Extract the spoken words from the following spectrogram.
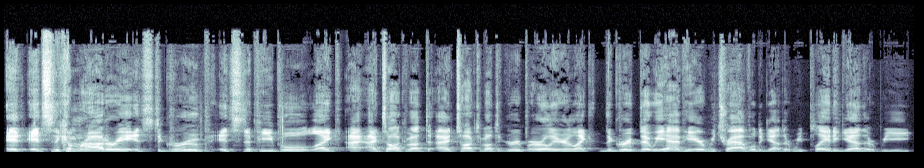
it, it's the camaraderie, it's the group, it's the people. Like I, I talk about, the, I talked about the group earlier. Like the group that we have here, we travel together, we play together, we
